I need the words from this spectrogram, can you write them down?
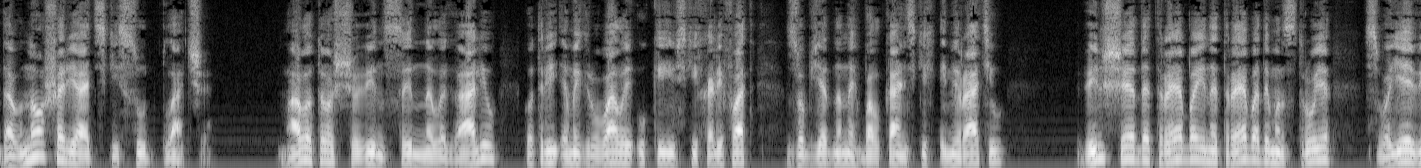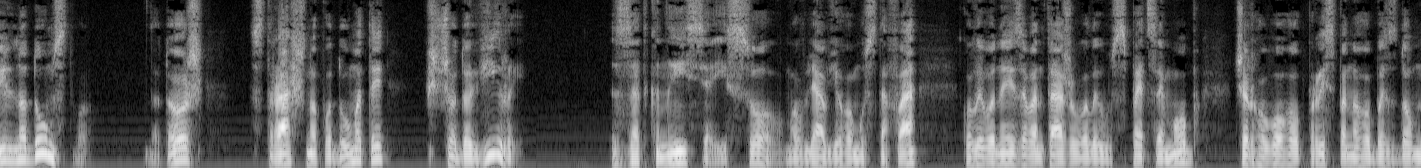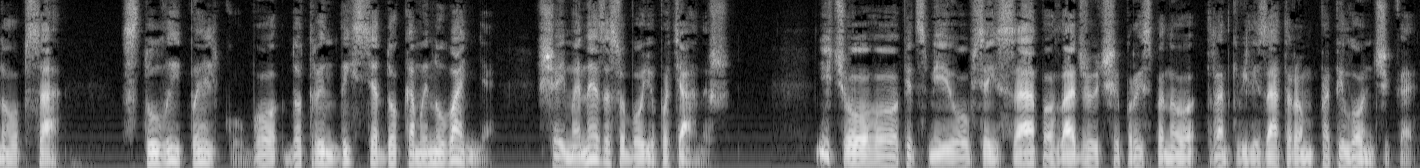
давно шаряцький суд плаче. Мало того, що він син нелегалів, котрі емігрували у Київський халіфат з Об'єднаних Балканських Еміратів, він ще де треба і не треба демонструє своє вільнодумство. До того ж, страшно подумати щодо віри. Заткнися, Ісо, мовляв його Мустафа, коли вони завантажували у спецемоб чергового приспаного бездомного пса. Стули пельку, бо дотриндися до каменування, ще й мене за собою потягнеш. Нічого, підсміювався Іса, погладжуючи приспаного транквілізатором папілончика.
